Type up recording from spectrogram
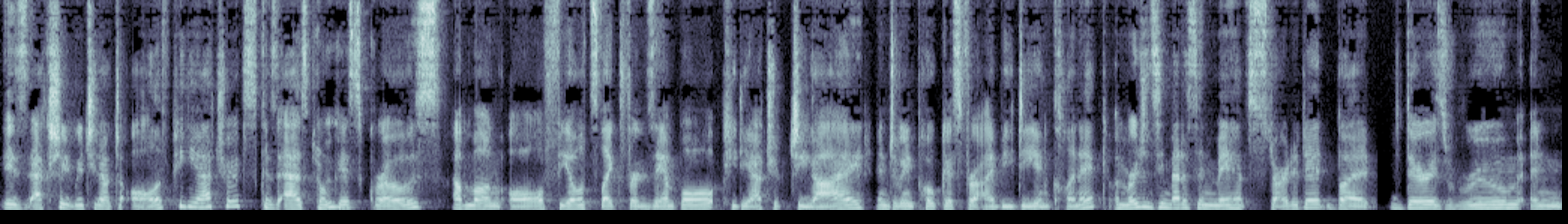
is actually reaching out to all of pediatrics because as POCUS mm-hmm. grows among all fields, like for example, pediatric GI and doing POCUS for IBD in clinic, emergency medicine may have started it, but there is room and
